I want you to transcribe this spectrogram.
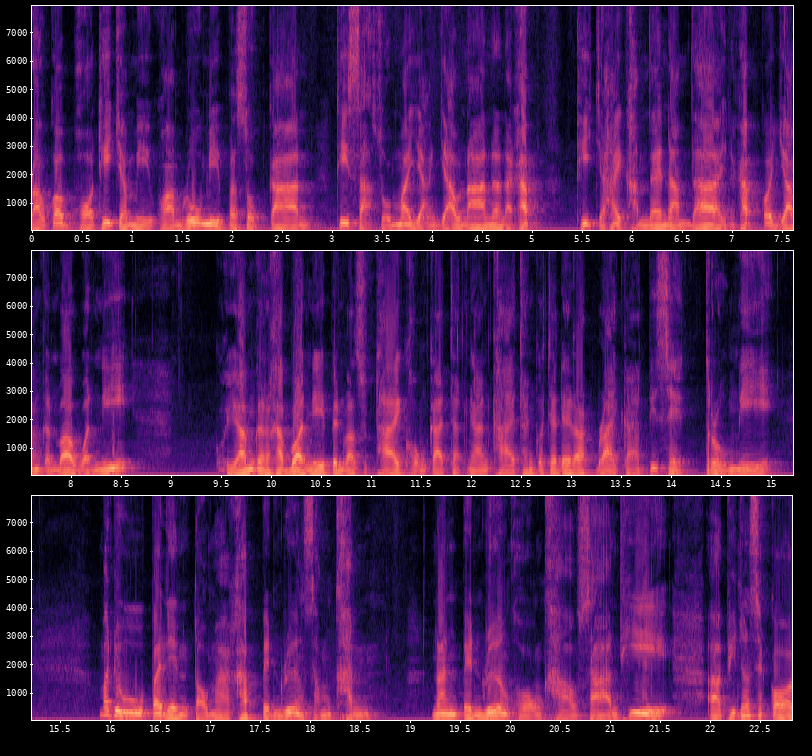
เราก็พอที่จะมีความรู้มีประสบการณ์ที่สะสมมาอย่างยาวนานนะครับ ที่จะให้คำแนะนำได้นะครับ ก็ย้ำกันว่าวันนี้ก็ย้ำกันนะครับวันนี้เป็นวันสุดท้ายของการจัดงานขายท่านก็จะได้รับรายการพิเศษตรงนี้ มาดูประเด็นต่อมาครับเป็นเรื่องสำคัญ นั่นเป็นเรื่องของข่าวสารที่พินักกร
